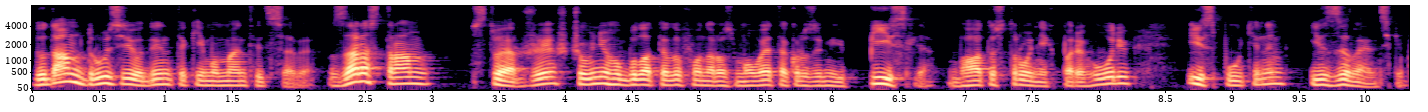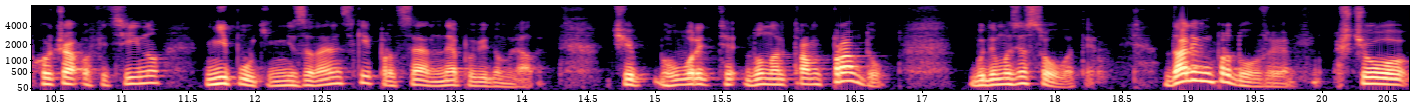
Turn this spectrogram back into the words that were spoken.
Додам, друзі, один такий момент від себе. Зараз Трамп стверджує, що в нього була телефонна розмова, я так розумію, після багатосторонніх переговорів із Путіним і з Зеленським. Хоча офіційно ні Путін, ні Зеленський про це не повідомляли. Чи говорить Дональд Трамп правду? Будемо з'ясовувати. Далі він продовжує, що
